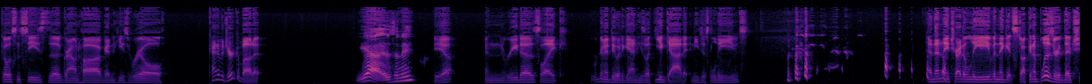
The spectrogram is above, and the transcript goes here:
goes and sees the groundhog, and he's real kind of a jerk about it. Yeah, isn't he? Yeah. And Rita's like, we're going to do it again. He's like, you got it. And he just leaves. and then they try to leave and they get stuck in a blizzard, that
